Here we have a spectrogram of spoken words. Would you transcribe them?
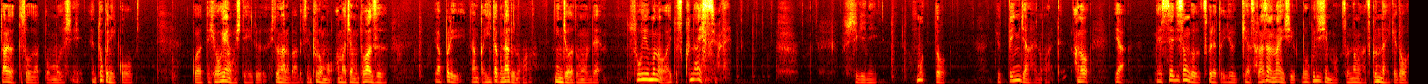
誰だってそうだと思うし特にこうこうやって表現をしている人ならば別にプロもアマチュアも問わずやっぱりなんか言いたくなるのは人情だと思うんでそういうものは割と少ないですよね。不思議に。もっと言っていいんじゃないのなんて。あのいやメッセージソングを作れという気はさらさらないし、僕自身もそんなものは作んないけど、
